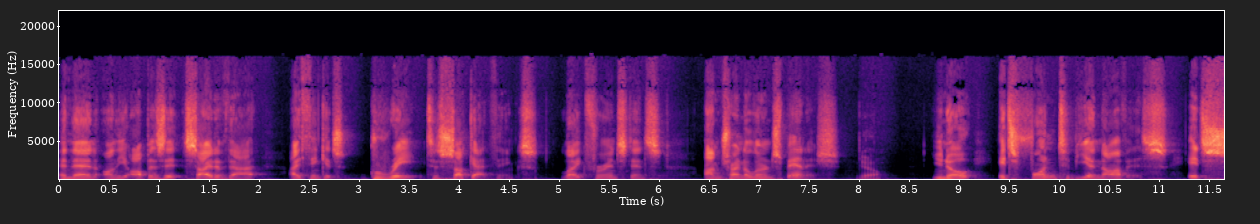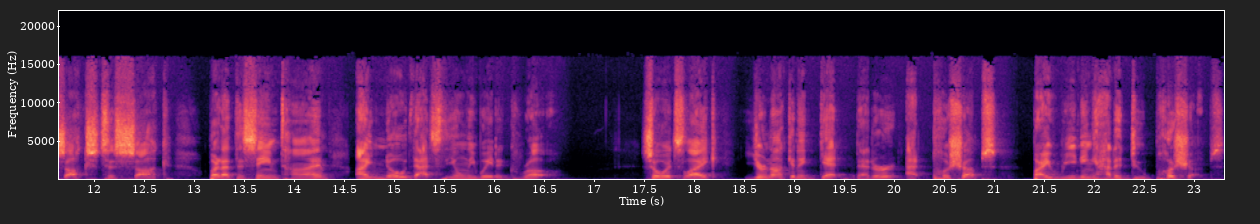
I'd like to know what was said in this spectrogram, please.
And then on the opposite side of that, I think it's great to suck at things. Like, for instance, I'm trying to learn Spanish. yeah. You know, it's fun to be a novice. It sucks to suck, but at the same time, I know that's the only way to grow. So it's like you're not going to get better at push-ups by reading how to do push-ups.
